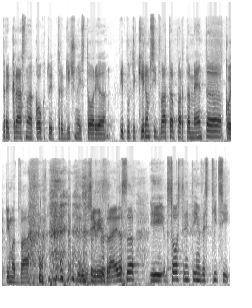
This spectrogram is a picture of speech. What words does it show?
прекрасна, колкото и трагична история. Ипотекирам си двата апартамента, който има два, живи и здрави да са, и собствените инвестиции.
